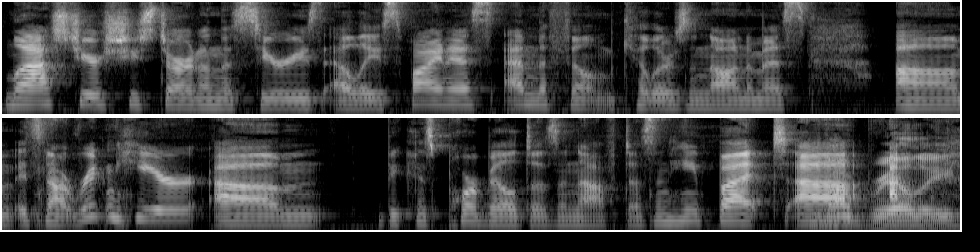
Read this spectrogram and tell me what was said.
Last year, she starred on the series LA's Finest and the film Killers Anonymous. Um, it's not written here um, because poor Bill does enough, doesn't he? But uh, Not really.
